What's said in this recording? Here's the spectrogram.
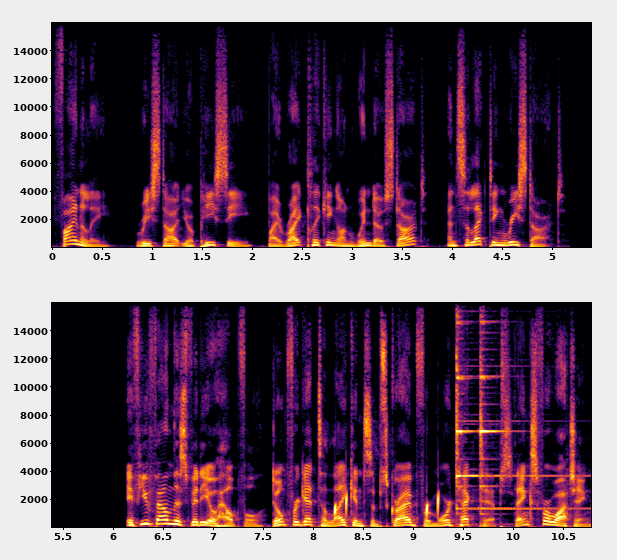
Finally, restart your PC by right-clicking on Windows Start and selecting Restart. If you found this video helpful, don't forget to like and subscribe for more tech tips. Thanks for watching.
